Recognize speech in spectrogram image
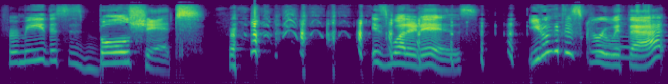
For me, this is bullshit. is what it is. You don't get to screw with that.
